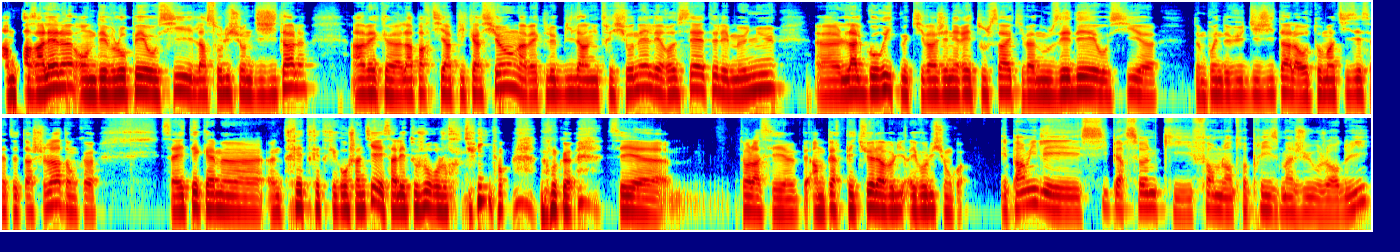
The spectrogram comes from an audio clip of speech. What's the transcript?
en parallèle, on développait aussi la solution digitale avec euh, la partie application, avec le bilan nutritionnel, les recettes, les menus, l'algorithme qui va générer tout ça, qui va nous aider aussi d'un point de vue digital à automatiser cette tâche-là. Donc, ça a été quand même un, très très très gros chantier et ça l'est toujours aujourd'hui. Donc, euh, c'est euh, voilà, c'est euh, en perpétuelle évolution quoi. Et parmi les six personnes qui forment l'entreprise Maju aujourd'hui,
